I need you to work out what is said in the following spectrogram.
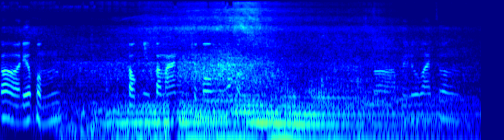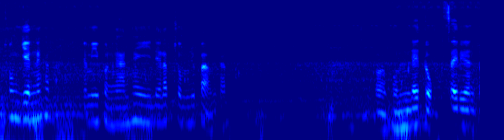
ก็เดี๋ยวผมตกอีกประมาณชั่วโมงนึงครับผมก็ไม่รู้ว่าช่วงช่วงเย็นนะครับ จะมีผลงานให้ได้รับชมหรือเปล่าครับก็ผมได้ตกไส้เดือนไป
